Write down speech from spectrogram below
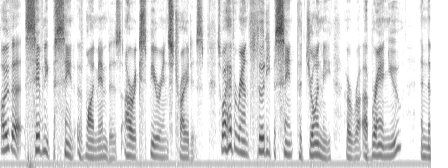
over 70% of my members are experienced traders. So I have around 30% that join me are, are brand new and the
